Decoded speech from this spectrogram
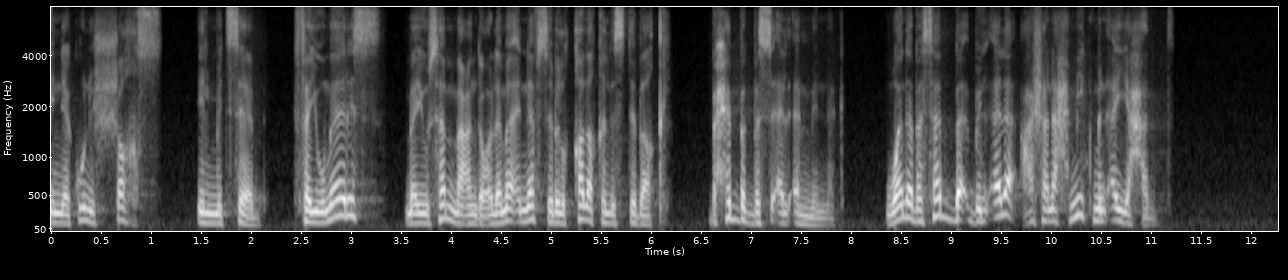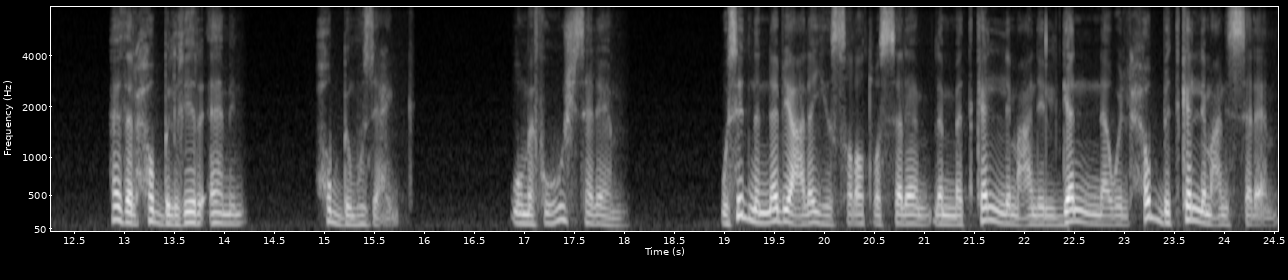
إن يكون الشخص المتساب. فيمارس ما يسمى عند علماء النفس بالقلق الاستباقي. بحبك بس قلقان منك وأنا بسبق بالقلق عشان أحميك من أي حد. هذا الحب الغير آمن حب مزعج وما فيهوش سلام. وسيدنا النبي عليه الصلاة والسلام لما اتكلم عن الجنة والحب اتكلم عن السلام.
